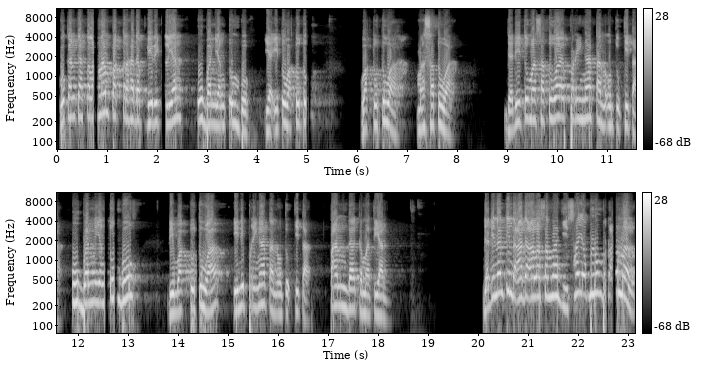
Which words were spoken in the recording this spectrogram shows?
bukankah telah nampak terhadap diri kalian uban yang tumbuh yaitu waktu tu waktu tua masa tua jadi itu masa tua peringatan untuk kita. Uban yang tumbuh di waktu tua ini peringatan untuk kita. Tanda kematian. Jadi nanti tidak ada alasan lagi. Saya belum beramal,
